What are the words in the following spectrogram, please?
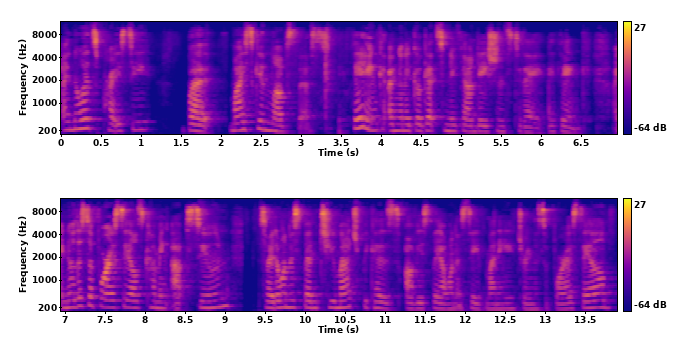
I know it's pricey, but my skin loves this. I think I'm gonna go get some new foundations today, I think. I know the Sephora sale is coming up soon, so I don't want to spend too much because obviously I want to save money during the Sephora sale,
